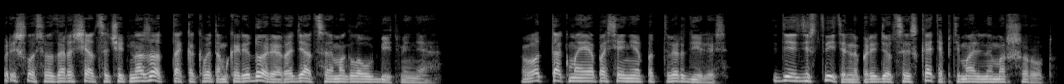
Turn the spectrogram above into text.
Пришлось возвращаться чуть назад, так как в этом коридоре радиация могла убить меня. Вот так мои опасения подтвердились. Здесь действительно придется искать оптимальный маршрут.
